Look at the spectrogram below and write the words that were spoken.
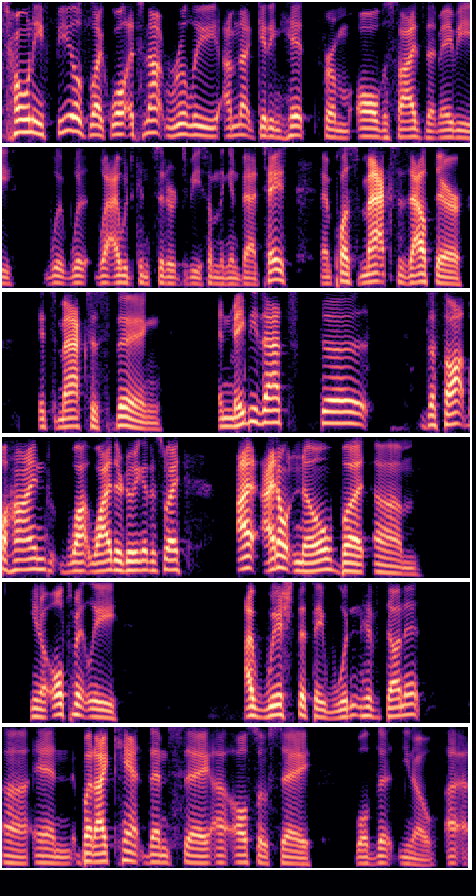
Tony feels like, well, it's not really. I'm not getting hit from all the sides that maybe would, would I would consider it to be something in bad taste. And plus, Max is out there. It's Max's thing, and maybe that's the the thought behind why why they're doing it this way. I I don't know, but um, you know, ultimately, I wish that they wouldn't have done it. Uh, and but I can't then say uh, also say well that you know uh,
